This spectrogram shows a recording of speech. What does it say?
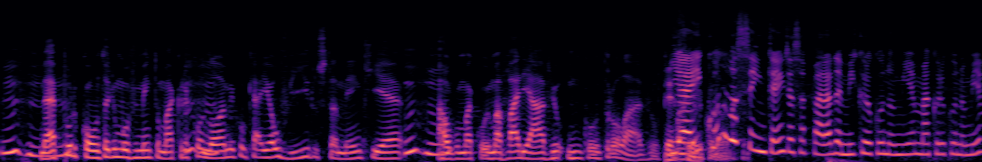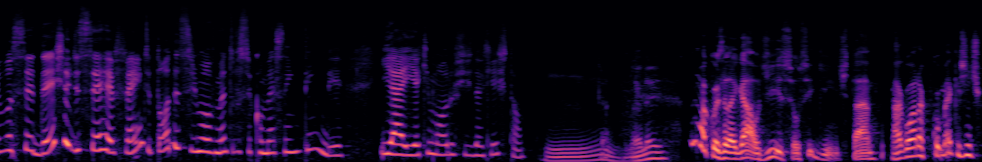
Uhum, né? Por conta de um movimento macroeconômico, que aí é o vírus também, que é uhum. alguma coisa, uma variável incontrolável. E aí, quando você entende essa parada microeconomia, macroeconomia, você deixa de ser refém de todos esses movimentos, você começa a entender. E aí é que mora o X da questão. Hum, olha aí. Uma coisa legal disso é o seguinte, tá? Agora, como é que a gente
